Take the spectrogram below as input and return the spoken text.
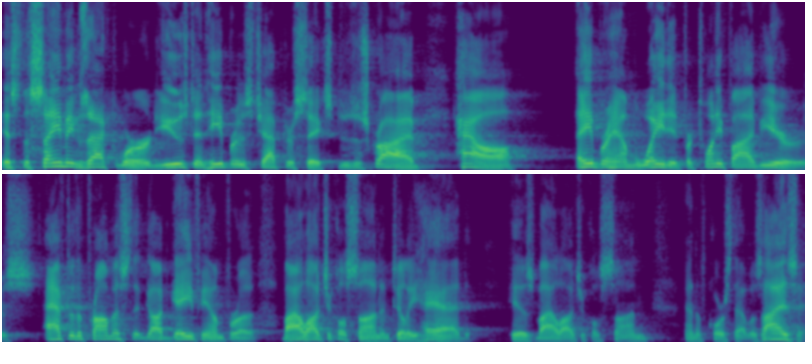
It's the same exact word used in Hebrews chapter 6 to describe how Abraham waited for 25 years after the promise that God gave him for a biological son until he had his biological son. And of course, that was Isaac.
